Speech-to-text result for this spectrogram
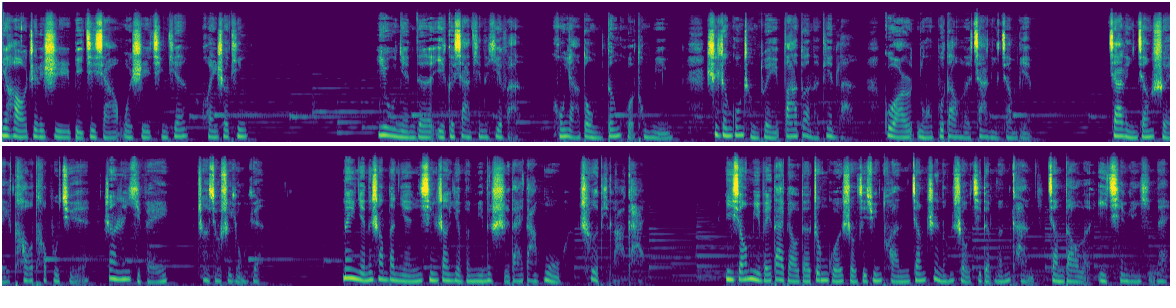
你好，这里是笔记侠，我是晴天，欢迎收听。一五年的一个夏天的夜晚，洪崖洞灯火通明，市政工程队挖断了电缆，故而挪步到了嘉陵江边。嘉陵江水滔滔不绝，让人以为这就是永远。那一年的上半年，新商业文明的时代大幕彻底拉开，以小米为代表的中国手机军团将智能手机的门槛降到了一千元以内。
